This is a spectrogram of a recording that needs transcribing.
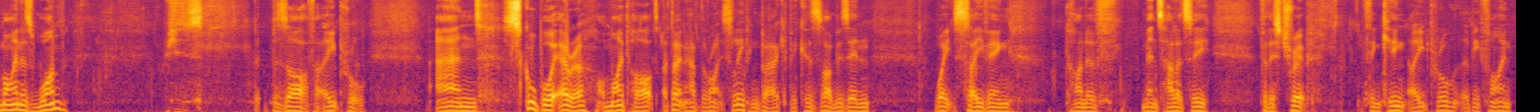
minus one, which is a bit bizarre for April, And schoolboy error on my part, I don't have the right sleeping bag because I was in weight saving kind of mentality for this trip, thinking April, it'll be fine.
